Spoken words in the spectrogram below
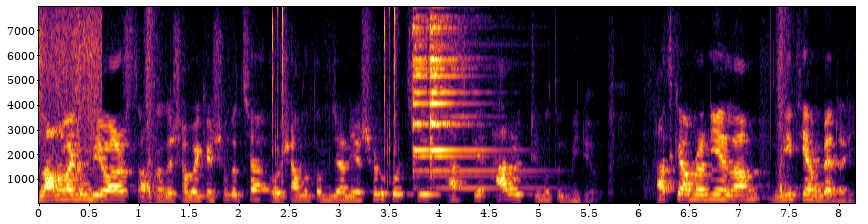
আসসালামু আলাইকুম ভিউয়ার্স, আপনাদের সবাইকে শুভেচ্ছা ও স্বাগতম জানিয়ে শুরু করছি আজকে আরও একটি নতুন ভিডিও। আজকে আমরা নিয়ে এলাম লিথিয়াম ব্যাটারি।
